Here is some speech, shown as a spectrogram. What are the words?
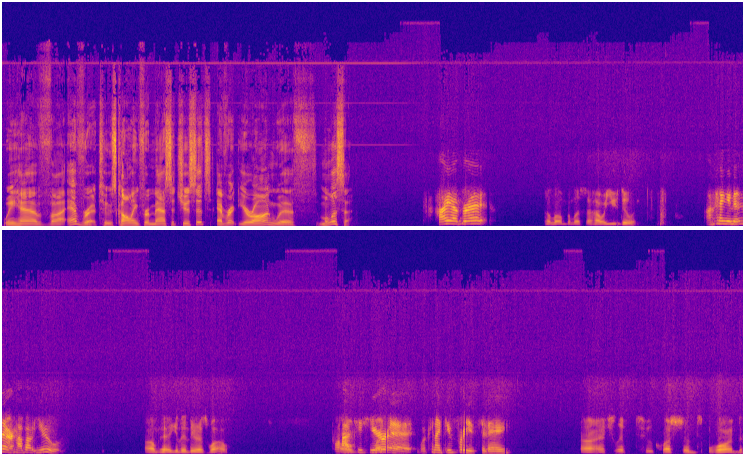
We have uh, Everett, who's calling from Massachusetts. Everett, you're on with Melissa. Hi, Everett. Hello, Melissa. How are you doing? I'm hanging in there. How about you? I'm hanging in there as well. Glad um, to hear my, it. What can I do for you today? Uh, I actually have two questions. One,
